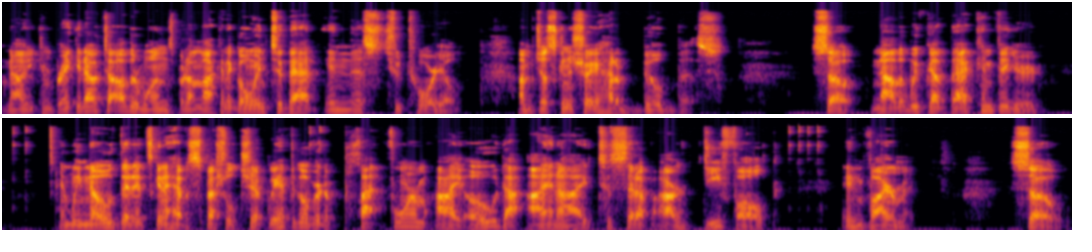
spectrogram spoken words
Now you can break it out to other ones, but I'm not going to go into that in this tutorial. I'm just going to show you how to build this. So now that we've got that configured, and we know that it's going to have a special chip, we have to go over to platformio.ini to set up our default environment. So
